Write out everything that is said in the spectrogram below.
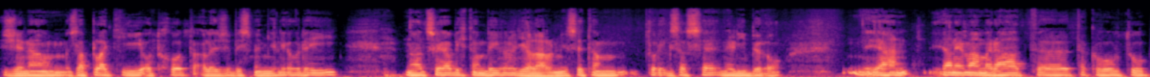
že nám zaplatí odchod, ale že bychom měli odejít. No a co já bych tam býval dělal? Mně se tam tolik zase nelíbilo. Já, já nemám rád eh, takovou tu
